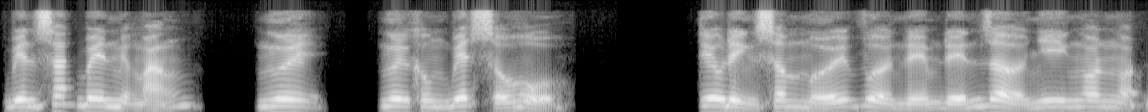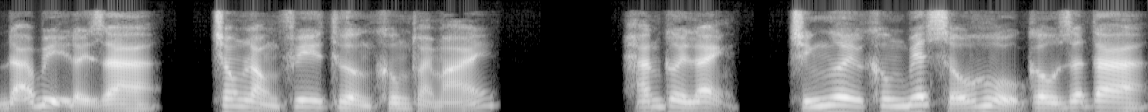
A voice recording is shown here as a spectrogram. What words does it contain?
biên sát bên miệng mắng, ngươi, ngươi không biết xấu hổ. Tiêu đình sâm mới vừa nếm đến giờ nhi ngon ngọt đã bị đẩy ra, trong lòng phi thường không thoải mái. Hắn cười lạnh, chính ngươi không biết xấu hổ câu dẫn ta,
